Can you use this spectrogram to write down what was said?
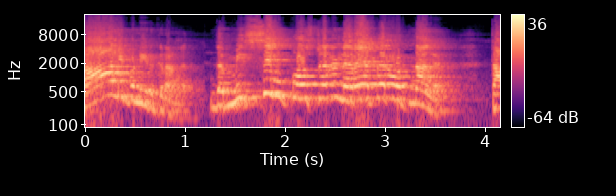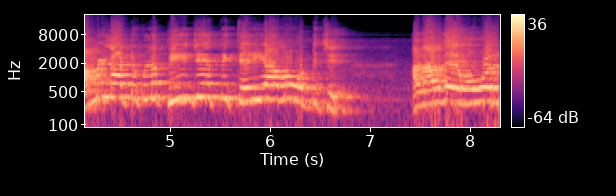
காலி பண்ணியிருக்கிறாங்க. இந்த மிஸ்ஸிங் போஸ்டர் நிறைய பேர் ஒட்டினாங்க. தமிழ்நாட்டுக்குள்ள பிஜேபி தெரியாம ஒட்டுச்சு. அதாவது ஒவ்வொரு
